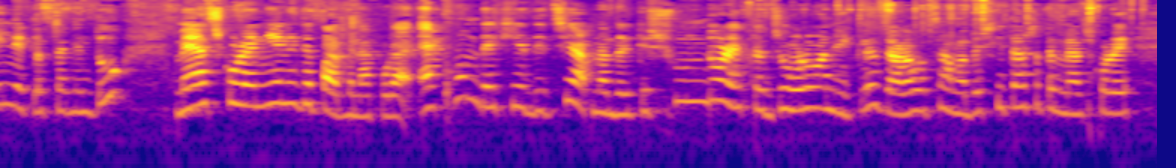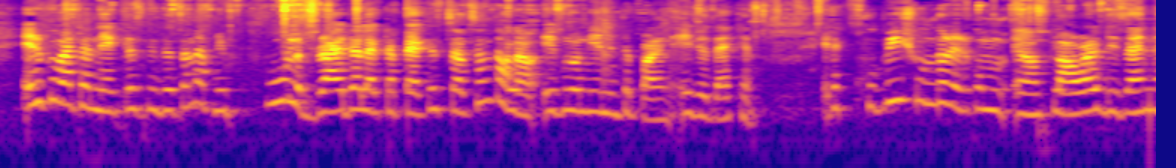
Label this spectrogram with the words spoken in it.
এই নেকলেসটা কিন্তু ম্যাচ করে নিয়ে নিতে পারবে না পুরো। এখন দেখিয়ে দিচ্ছি আপনাদেরকে সুন্দর একটা জড়োয়া নেকলেস যারা হচ্ছে আমাদের সীতার সাথে ম্যাচ করে এরকম একটা নেকলেস নিতে চান, আপনি ফুল ব্রাইডাল একটা প্যাকেজ চাচ্ছেন, তাহলে এগুলো নিয়ে নিতে পারেন। এই যে দেখেন এটা খুবই সুন্দর এরকম ফ্লাওয়ার ডিজাইন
